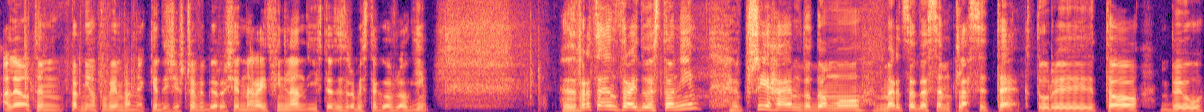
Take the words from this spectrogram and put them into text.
Ale o tym pewnie opowiem Wam, jak kiedyś jeszcze wybiorę się na rajd Finlandii i wtedy zrobię z tego vlogi. Wracając z rajdu Estonii, przyjechałem do domu Mercedesem klasy T, który to był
